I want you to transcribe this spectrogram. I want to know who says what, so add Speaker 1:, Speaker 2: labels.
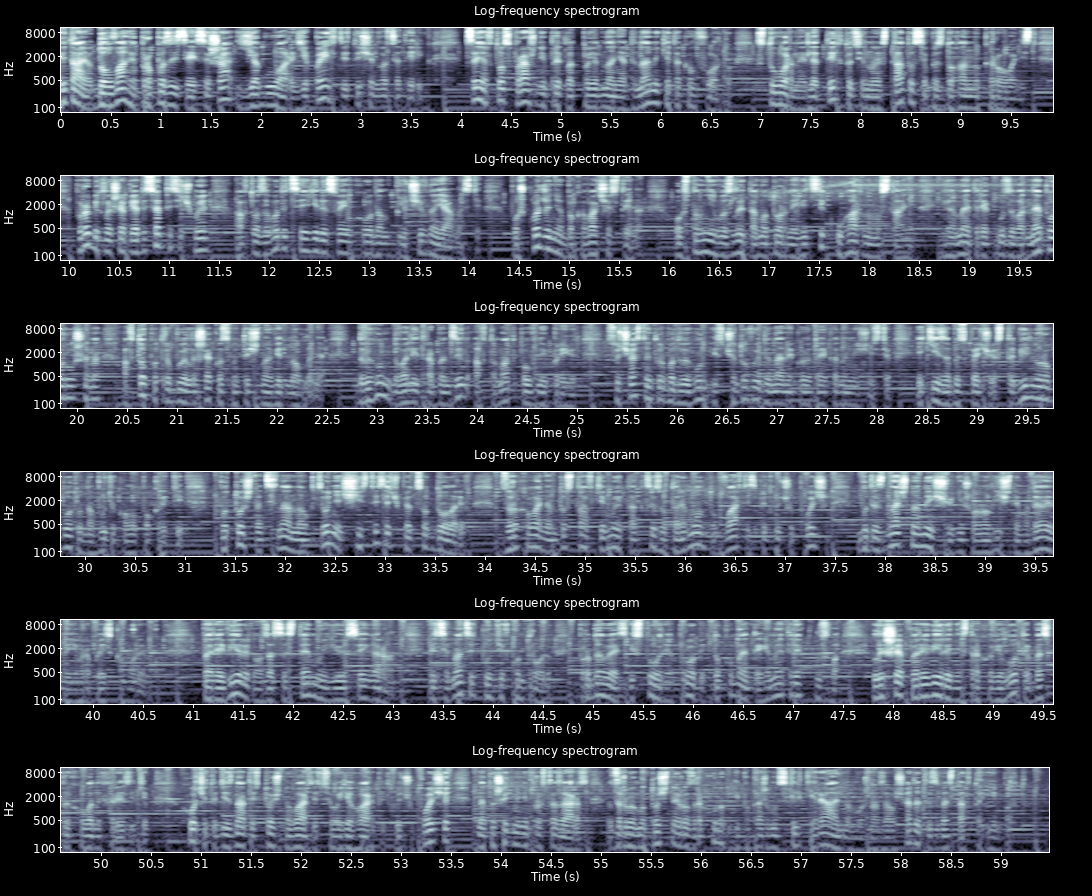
Speaker 1: Вітаю! До уваги пропозиція із США Jaguar E-Pace 2020 рік. Цей авто справжній приклад поєднання динаміки та комфорту, створений для тих, хто цінує статус і бездоганну керованість. Пробіг лише 50 тисяч миль, авто заводиться і їде своїм ходом, ключі в наявності, пошкодження бокова частина. Основні вузли та моторний відсік у гарному стані. Геометрія кузова не порушена, авто потребує лише косметичного відновлення. Двигун 2 літра бензин, автомат повний привід. Сучасний турбодвигун із чудовою динамікою та економічністю, який забезпечує стабільну роботу на будь-якому покритті. Поточна ціна на аукціоні 6500 доларів. З урахуванням доставки мита, акцизу та ремонту вартість під ключ у Польщі буде значно нижчою, ніж у аналогічної моделі на європейському ринку. Перевірено за системою USA Garant. 18 пунктів контролю. Продавець, історія, пробіг, документи, геометрія кузова. Лише перевірені страхові лоти без прихованих ризиків. Хочете дізнатись точну вартість цього Ягуар під ключ Польщі? Напишіть мені просто зараз. Зробимо точний розрахунок і покажемо, скільки реально можна заощадити з Веставтоімпорт.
